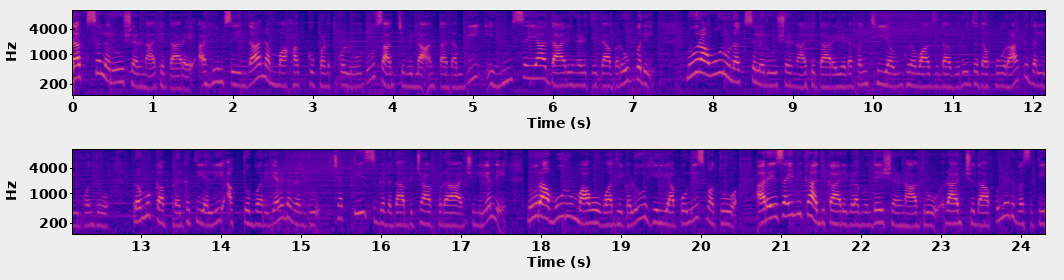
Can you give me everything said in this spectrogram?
ನಕ್ಸಲರು ಶರಣಾಗಿದ್ದಾರೆ. ಅಹಿಂಸೆಯಿಂದ ನಮ್ಮ ಹಕ್ಕು ಪಡೆದುಕೊಳ್ಳುವುದು ಸಾಧ್ಯವಿಲ್ಲ ಅಂತ ನಂಬಿ ಹಿಂಸೆಯ ದಾರಿ ಹಿಡಿದಿದ್ದ ಬರೋಬ್ಬರಿ ನೂರ ಮೂರು ನಕ್ಸಲರು ಶರಣಾಗಿದ್ದಾರೆ. ಎಡಪಂಥೀಯ ಉಗ್ರವಾದದ ವಿರುದ್ಧದ ಹೋರಾಟದಲ್ಲಿ ಒಂದು ಪ್ರಮುಖ ಪ್ರಗತಿಯಲ್ಲಿ ಅಕ್ಟೋಬರ್ ಎರಡರಂದು ಛತ್ತೀಸ್ಗಢದ ಬಿಜಾಪುರ ಜಿಲ್ಲೆಯಲ್ಲಿ ನೂರ ಮೂರು ಮಾವೋವಾದಿಗಳು, ಹಿರಿಯ ಪೊಲೀಸ್ ಮತ್ತು ಅರೆ ಸೈನಿಕ ಅಧಿಕಾರಿಗಳ ಮುಂದೆ ಶರಣಾದರು. ರಾಜ್ಯದ ಪುನರ್ವಸತಿ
